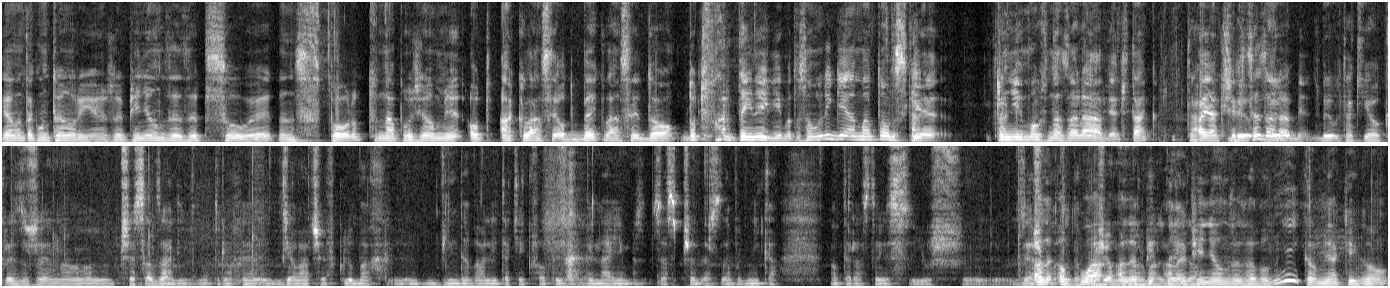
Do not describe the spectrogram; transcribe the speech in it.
Ja mam taką teorię, że pieniądze zepsuły ten sport na poziomie od A klasy, od B klasy do, do czwartej ligi, bo to są ligi amatorskie, tu nie można zarabiać, tak? Tak, A jak się był- chce był- zarabiać? Był taki okres, że no, przesadzali. No, trochę działacze w klubach y, windowali takie kwoty za wynajem, za sprzedaż zawodnika. No teraz to jest już y, zeszło Ale, to do poziomu ale, normalnego. ale pieniądze zawodnikom jakiego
